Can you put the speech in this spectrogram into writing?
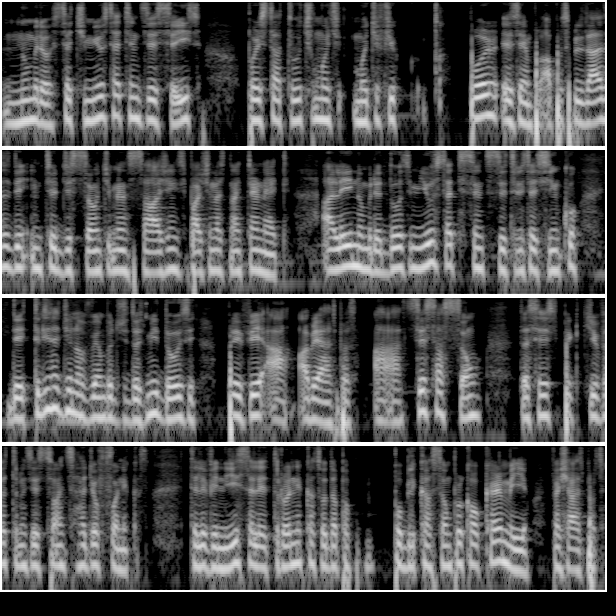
número 7.716, por estatuto modificou por exemplo, a possibilidade de interdição de mensagens e páginas na internet. A Lei nº 12.735, de 30 de novembro de 2012, prevê a, aspas, a cessação das respectivas transições radiofônicas, televinistas, eletrônicas ou da publicação por qualquer meio, aspas,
